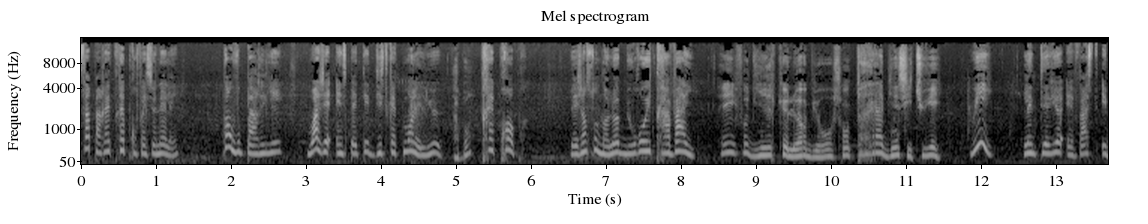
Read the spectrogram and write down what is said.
Ça paraît très professionnel. Hein? Quand vous parliez, moi j'ai inspecté discrètement les lieux. Ah bon? Très propres. Les gens sont dans leur bureau et travaillent. Et il faut dire que leurs bureaux sont très bien situés. Oui, l'intérieur est vaste et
